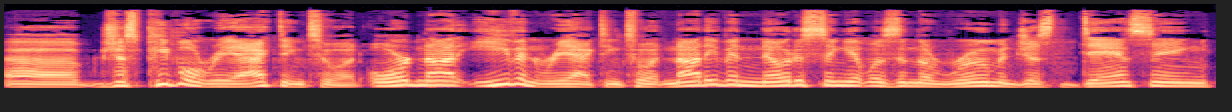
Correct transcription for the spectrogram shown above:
uh, just people reacting to it or not even reacting to it not even noticing it was in the room and just dancing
